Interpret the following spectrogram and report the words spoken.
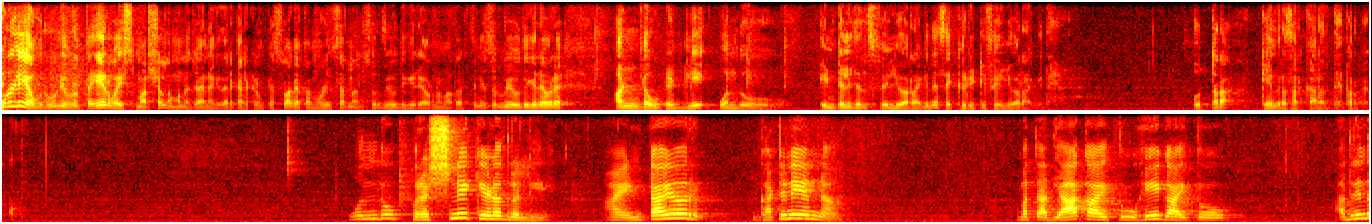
ಮುರಳಿ ಅವರು ನಿವೃತ್ತ ಏರ್ ವೈಸ್ ಮಾರ್ಷಲ್ ನಮ್ಮನ್ನು ಜಾಯ್ನ್ ಆಗಿದ್ದಾರೆ. ಕಾರ್ಯಕ್ರಮಕ್ಕೆ ಸ್ವಾಗತ. ಮುರಳಿ ಸರ್, ನಾನು ಸುರ್ಬಿ ಉದಗಿರಿ ಅವ್ರನ್ನ ಮಾತಾಡ್ತೀನಿ. ಸುರ್ಬಿ ಉದಗಿರಿ ಅವರೇ ಅನ್ಡೌಟೆಡ್ಲಿ ಒಂದು ಇಂಟೆಲಿಜೆನ್ಸ್ ಫೇಲ್ಯೂರ್ ಆಗಿದೆ ಸೆಕ್ಯೂರಿಟಿ ಫೇಲ್ಯೂರ್ ಆಗಿದೆ. ಉತ್ತರ ಕೇಂದ್ರ ಸರ್ಕಾರದ್ದೇ ಬರಬೇಕು. ಒಂದು ಪ್ರಶ್ನೆ ಕೇಳೋದ್ರಲ್ಲಿ ಆ ಎಂಟೈರ್ ಘಟನೆಯನ್ನು ಮತ್ತು ಅದು ಯಾಕಾಯಿತು ಹೇಗಾಯಿತು ಅದರಿಂದ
